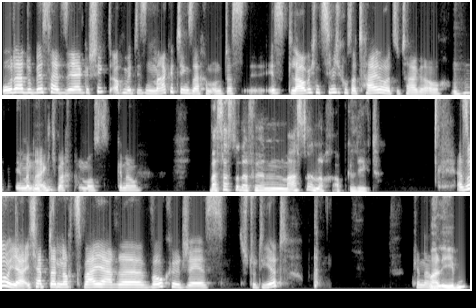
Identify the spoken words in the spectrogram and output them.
Oder du bist halt sehr geschickt auch mit diesen Marketing-Sachen. Und das ist, glaube ich, ein ziemlich großer Teil heutzutage auch, mhm. den man mhm. eigentlich machen muss. Genau. Was hast du da für einen Master noch abgelegt? Also ja, ich habe dann noch zwei Jahre Vocal Jazz studiert. Genau. Mal eben?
